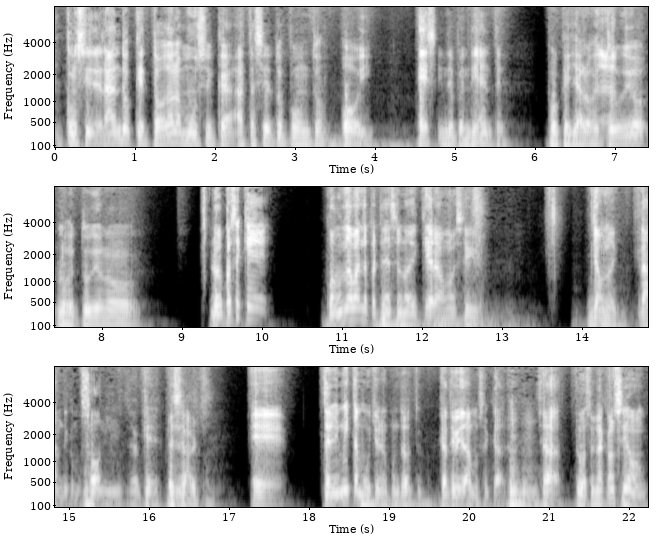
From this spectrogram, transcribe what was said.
que, considerando que toda la música, hasta cierto punto, hoy, es independiente. Porque ya Eh. los estudios, los estudios no. Lo que pasa es que cuando una banda pertenece a una disquera, vamos a decir, ya una grande como Sony, o qué, Exacto. Eh, te limita mucho en el punto de tu creatividad musical. O sea, tú haces una canción,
